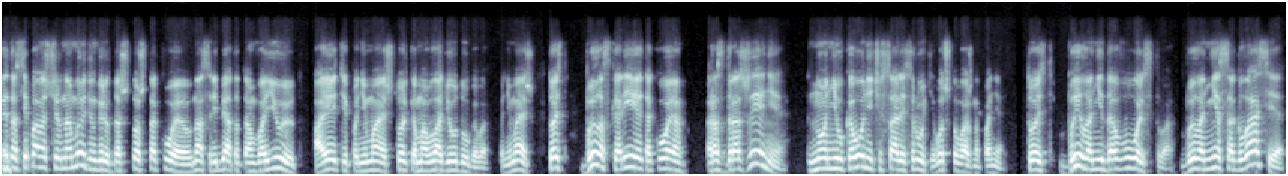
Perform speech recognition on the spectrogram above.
Виктор Степанович Черномырдин говорил, да что ж такое, у нас ребята там воюют, а эти, понимаешь, только Мавлади Удугова, понимаешь? То есть было скорее такое раздражение, но ни у кого не чесались руки, вот что важно понять. То есть было недовольство, было несогласие,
